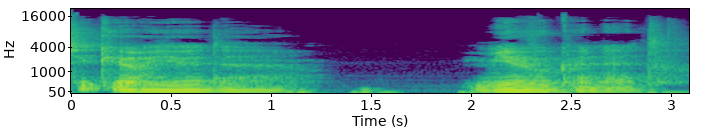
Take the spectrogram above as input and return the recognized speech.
Suis curieux de mieux vous connaître.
